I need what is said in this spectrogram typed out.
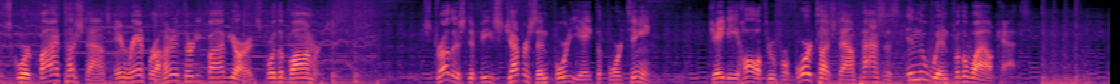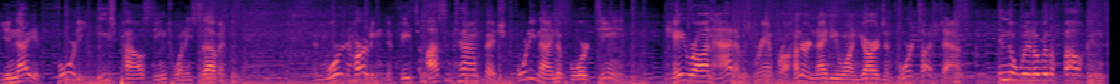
scored five touchdowns and ran for 135 yards for the Bombers. Struthers defeats Jefferson 48 to 14. J.D. Hall threw for four touchdown passes in the win for the Wildcats. United 40, East Palestine 27. And Warren Harding defeats Austintown Fitch 49 to 14. K. Ron Adams ran for 191 yards and four touchdowns in the win over the Falcons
